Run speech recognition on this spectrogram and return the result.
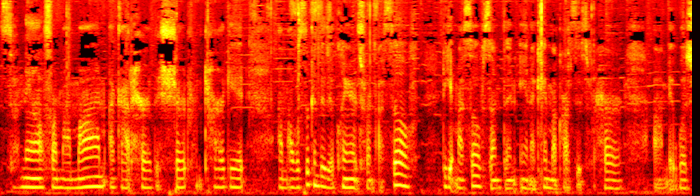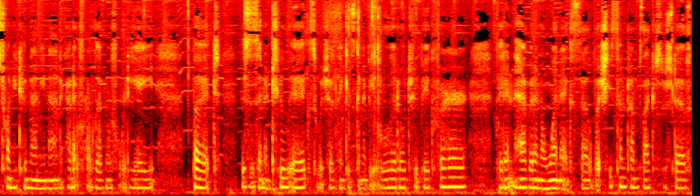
So now for my mom, I got her this shirt from Target. Um, I was looking through the clearance for myself to get myself something and I came across this for her. Um, it was $22.99. I got it for $11.48 but this is in a 2X, which I think is going to be a little too big for her. They didn't have it in a 1XL, but she sometimes likes her stuff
